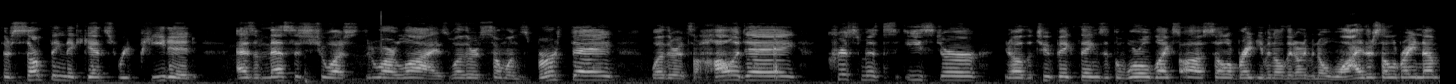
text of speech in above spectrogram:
there's something that gets repeated as a message to us through our lives, whether it's someone's birthday, whether it's a holiday, Christmas, Easter, you know, the two big things that the world likes to uh, celebrate, even though they don't even know why they're celebrating them.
